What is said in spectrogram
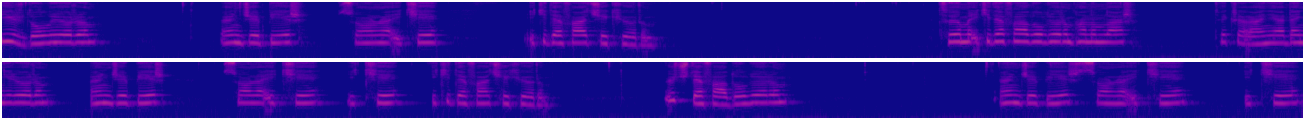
Bir doluyorum. Önce 1 sonra 2 2 defa çekiyorum. Tığımı 2 defa doluyorum hanımlar. Tekrar aynı yerden giriyorum. Önce 1, sonra 2, 2, 2 defa çekiyorum. 3 defa doluyorum. Önce 1, sonra 2, 2,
